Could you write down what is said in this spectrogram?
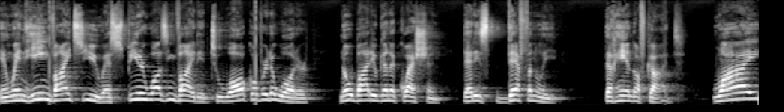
And when he invites you, as Peter was invited to walk over the water, nobody gonna question. That is definitely the hand of God. Why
